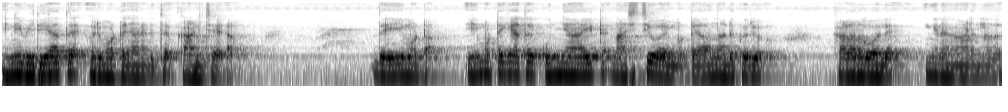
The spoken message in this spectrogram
ഇനി വിരിയാത്ത ഒരു മുട്ട ഞാനെടുത്ത് കാണിച്ചു തരാം ഇത് ഈ മുട്ട. ഈ മുട്ടയ്ക്കകത്ത് കുഞ്ഞായിട്ട് നശിച്ചു പോയ മുട്ട. അത് നടുക്കൊരു കളർ പോലെ ഇങ്ങനെ കാണുന്നത്.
